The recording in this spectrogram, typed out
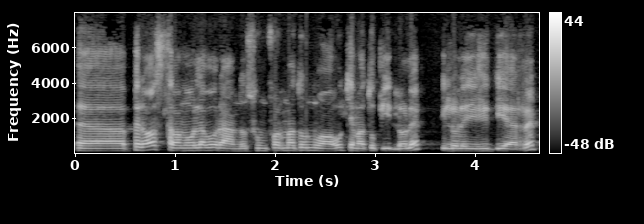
Uh, però stavamo lavorando su un formato nuovo chiamato pillole, pillole di GDR,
